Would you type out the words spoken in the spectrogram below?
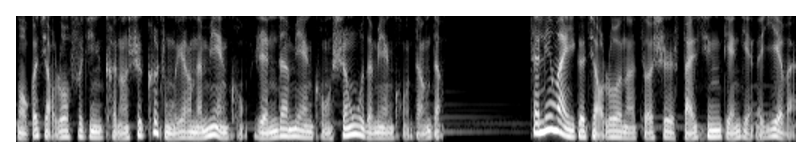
某个角落附近可能是各种各样的面孔，人的面孔、生物的面孔等等。在另外一个角落呢，则是繁星点点的夜晚。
